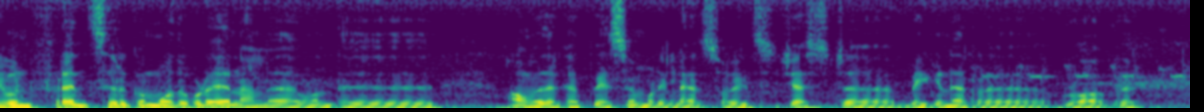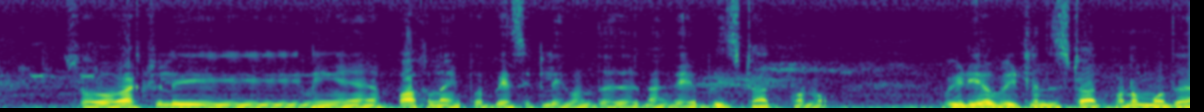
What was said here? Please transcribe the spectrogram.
ஈவன் ஃப்ரெண்ட்ஸ் இருக்கும்போது கூட என்னால் வந்து அவங்க எதிர்க்க பேச முடியல. So it's just beginner vlog so actually நீங்கள் பார்க்கலாம். இப்போ பேசிக்கலி வந்து நாங்கள் எப்படி ஸ்டார்ட் பண்ணோம். வீடியோ வீட்டிலேருந்து ஸ்டார்ட் பண்ணும்போது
